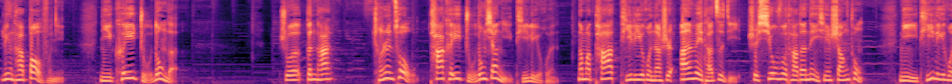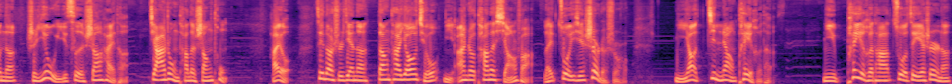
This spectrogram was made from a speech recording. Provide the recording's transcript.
令他报复你。你可以主动的说跟他承认错误，他可以主动向你提离婚。那么他提离婚呢，是安慰他自己，是修复他的内心伤痛；你提离婚呢，是又一次伤害他，加重他的伤痛。还有这段时间呢，当他要求你按照他的想法来做一些事儿的时候，你要尽量配合他。你配合他做这些事儿呢，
